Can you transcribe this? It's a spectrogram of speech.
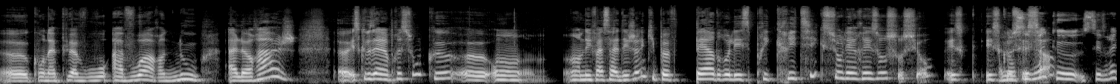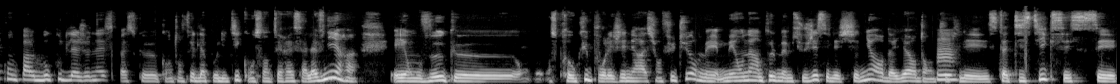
euh, qu'on a pu avoir nous à leur âge, euh, est-ce que vous avez l'impression que euh, on, on est face à des jeunes qui peuvent perdre l'esprit critique sur les réseaux sociaux? Est-ce est que c'est vrai que c'est vrai qu'on parle beaucoup de la jeunesse parce que quand on fait de la politique, on s'intéresse à l'avenir et on veut que on, se préoccupe pour les générations futures. Mais mais on a un peu le même sujet, c'est les seniors d'ailleurs dans toutes mmh. les statistiques, c'est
